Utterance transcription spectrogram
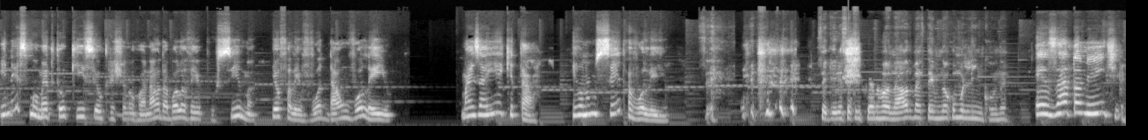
E nesse momento que eu quis ser o Cristiano Ronaldo, a bola veio por cima e eu falei, vou dar um voleio. Mas aí é que tá. Eu não sei dar voleio. Você queria ser Cristiano Ronaldo, mas terminou como Lincoln, né? Exatamente.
